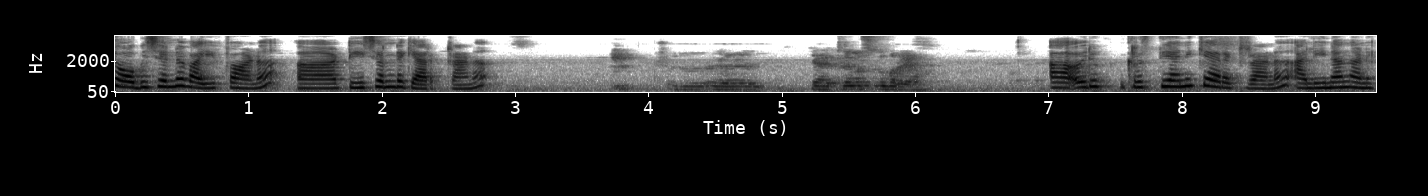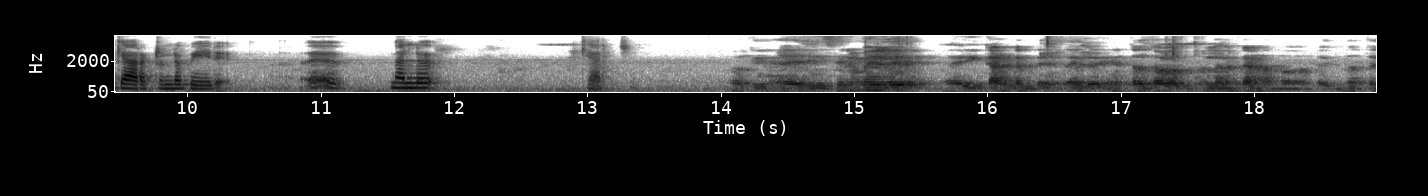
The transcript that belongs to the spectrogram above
നോബിച്ചന്റെ വൈഫാണ് ടീച്ചറിന്റെ ക്യാരക്ടറാണ് ഒരു ക്രിസ്ത്യാനി ക്യാരക്ടറാണ് അലീന എന്നാണ് ക്യാരക്ടറിന്റെ പേര്. നല്ല ക്യാരക്ടർ ഓക്കെ ഈ സിനിമയിൽ ഈ കണ്ടന്റ് അതായത് എത്രത്തോളം റിലവന്റ് ആണെന്ന് തോന്നുന്നുണ്ട്? ഇന്നത്തെ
